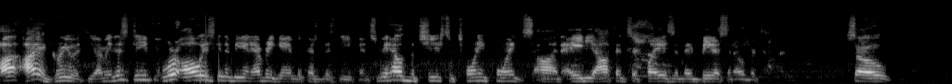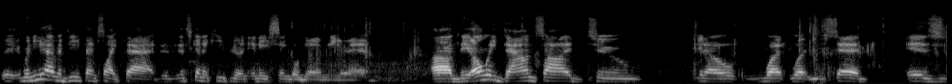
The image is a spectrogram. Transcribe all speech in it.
I, I agree with you. I mean, this defense, we're always going to be in every game because of this defense. We held the Chiefs to 20 points on 80 offensive plays, and they beat us in overtime. So when you have a defense like that, it's going to keep you in any single game that you're in. Um, the only downside to you know what what you said is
